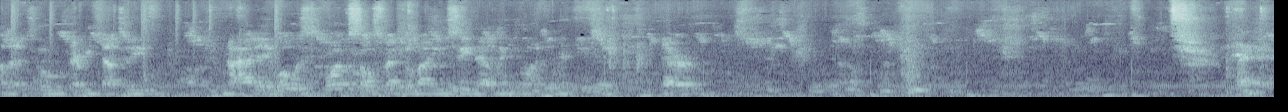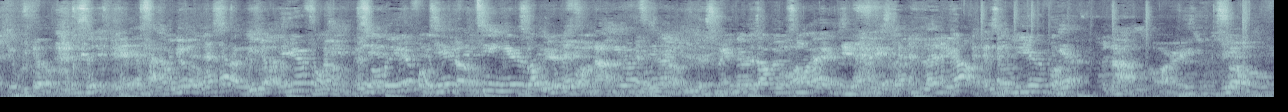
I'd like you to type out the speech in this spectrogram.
other schools that reached out to you? You know, how did what was what was so special about UC that made you want to do that early? Man, here we go. That's it. Yeah, That's how we go. That's how we We go. got the earphones. That's what we here for. 10, 15 years That's what we later, here for. Nah, you know what I'm here we go. You just made Never thought we was go gonna ask. Yeah. Let, let it out. That's what we here for. Yeah. Nah, all right. So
